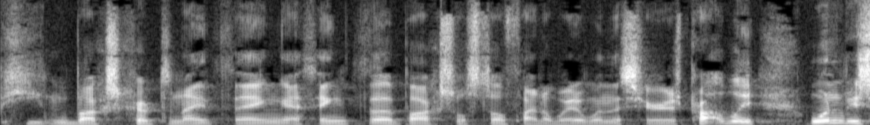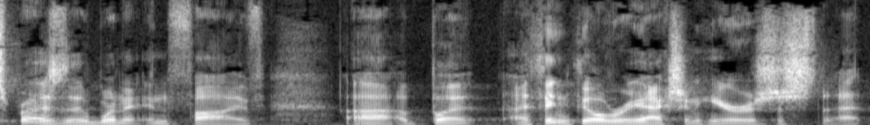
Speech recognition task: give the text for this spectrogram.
Heat and Bucks kryptonite thing. I think the Bucks will still find a way to win the series. Probably wouldn't be surprised if they win it in five, uh, but I think the overreaction here is just that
